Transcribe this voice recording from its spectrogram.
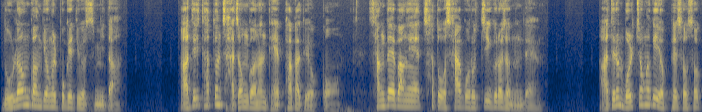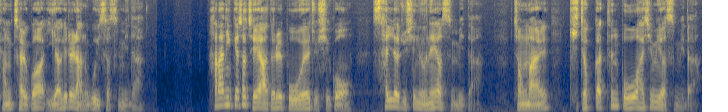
놀라운 광경을 보게 되었습니다. 아들이 탔던 자전거는 대파가 되었고 상대방의 차도 사고로 찌그러졌는데 아들은 멀쩡하게 옆에 서서 경찰과 이야기를 나누고 있었습니다. 하나님께서 제 아들을 보호해 주시고 살려주신 은혜였습니다. 정말 기적 같은 보호하심이었습니다.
